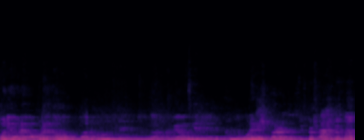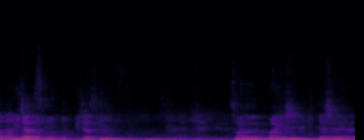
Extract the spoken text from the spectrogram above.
ここに俺を俺のあのあの首をつけて俺が引っ張られてるんですよリチャード好きリチャード好きそういうの毎日養いながら直感を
